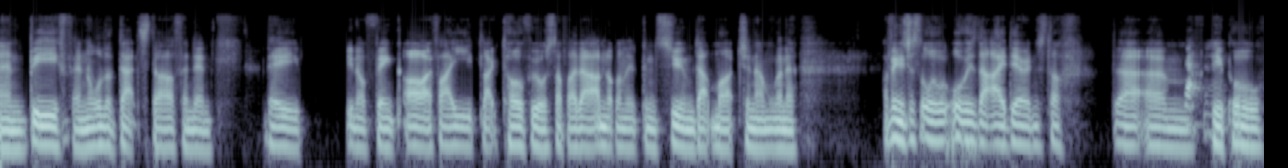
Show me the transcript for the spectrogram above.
and beef and all of that stuff. And then they, you know, think, oh, if I eat like tofu or stuff like that, I'm not going to consume that much and I'm gonna I think it's just al always that idea and stuff that um Definitely. people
